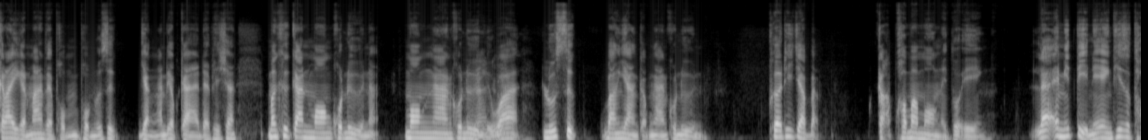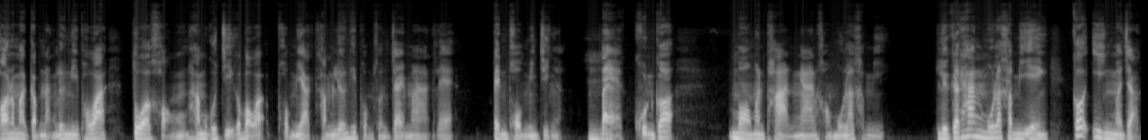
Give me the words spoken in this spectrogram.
ใกล้กันมากแต่ผมผมรู้สึกอย่างนั้นกับการ adaptation มันคือการมองคนอื่นอะมองงานคนอื่นงานหรือว่ารู้สึกบางอย่างกับงานคนอื่น เพื่อที่จะแบบกลับเข้ามามองในตัวเอง และไอ้มิตินี้เองที่สะท้อนออกมากับหนังเรื่องนี้ เพราะว่าตัวของฮามากุจิก็บอกว่าผมอยากทำเรื่องที่ผมสนใจมาก และเป็นผมจริง ๆอะอืมแต่คุณก็มองมันผ่านงานของมูราคามิ หรือกระทั่งมูราคามิเองก็อิงมาจาก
